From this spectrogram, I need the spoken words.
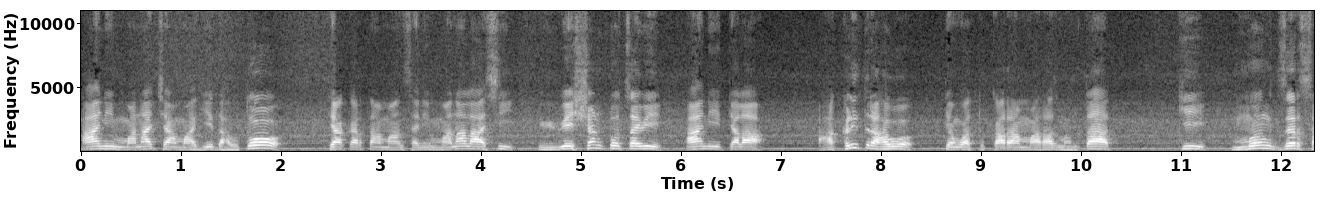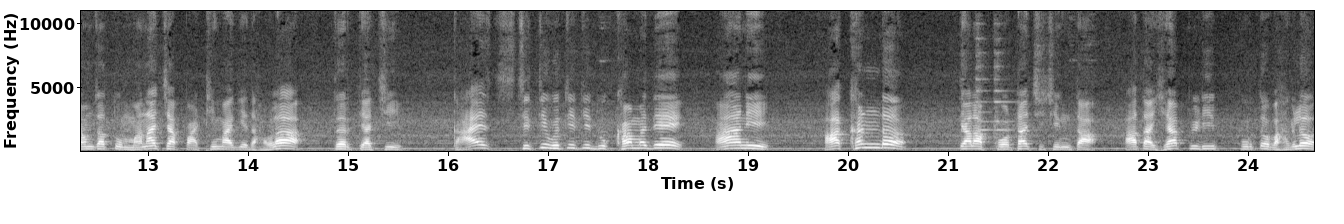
आणि मनाच्या मागे धावतो. त्याकरता माणसाने मनाला अशी विवेषण टोचावी आणि त्याला आखळीत राहावं तेव्हा तुकाराम महाराज म्हणतात की मग जर समजा तो मनाच्या पाठीमागे धावला तर त्याची काय स्थिती होती ती दुःखामध्ये आणि अखंड त्याला पोटाची चिंता. आता ह्या पिढी पुरतं भागलं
